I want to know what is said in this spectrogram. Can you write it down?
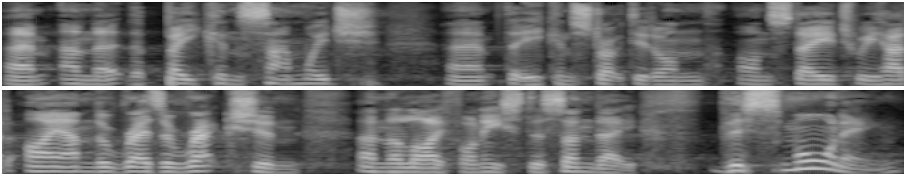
um, and the, the, bacon sandwich um, that he constructed on, on stage. We had I am the resurrection and the life on Easter Sunday. This morning,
